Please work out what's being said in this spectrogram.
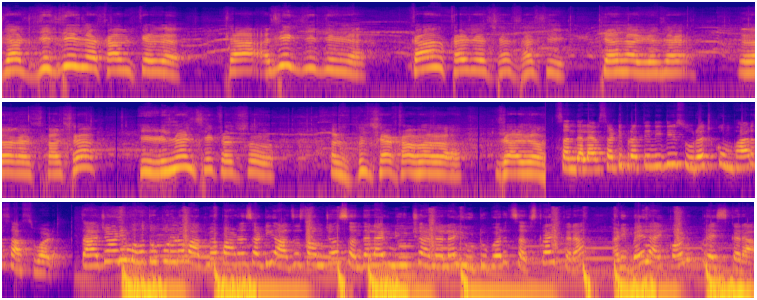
ज्या जिद्दीनं काम केलं त्या अधिक जिद्दीनं काम करण्याच्यासाठी त्यांना येणार पाठवा ही विनंती करतो. आणि पुढच्या कामाला जायला संध्या लाईव्हसाठी प्रतिनिधी सूरज कुंभार सासवड. ताज्या आणि महत्त्वपूर्ण बातम्या पाहण्यासाठी आजच आमच्या संध्या लाईव्ह न्यूज चॅनलला युट्यूबवर सबस्क्राईब करा आणि बेल आयकॉन प्रेस करा.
